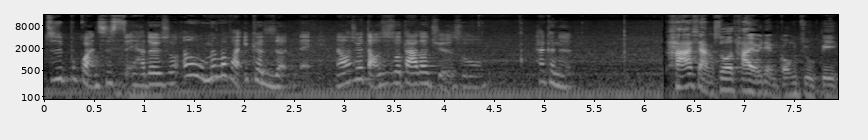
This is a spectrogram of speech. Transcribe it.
就是不管是谁，他都会说，嗯，我没有办法一个人哎，然后就导致说大家都觉得说他可能他想说他有一点公主病，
